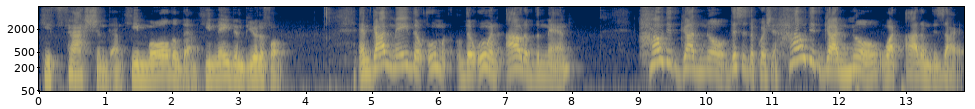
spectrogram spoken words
he fashioned them, he molded them, he made them beautiful. And God made the woman, the woman out of the man. How did God know? This is the question. How did God know what Adam desired?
